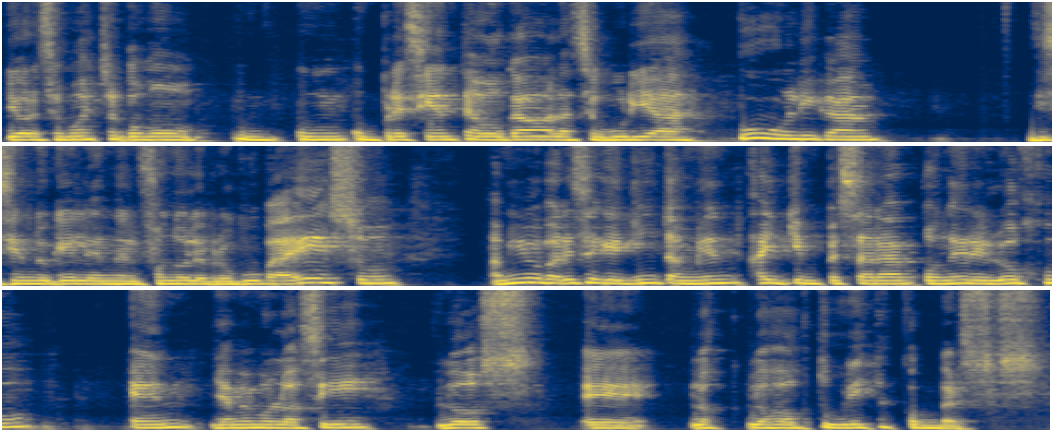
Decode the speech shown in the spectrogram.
y ahora se muestra como un, presidente abocado a la seguridad pública, diciendo que él en el fondo le preocupa eso. A mí me parece que aquí también hay que empezar a poner el ojo en, llamémoslo así, los, eh, los octubristas conversos.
